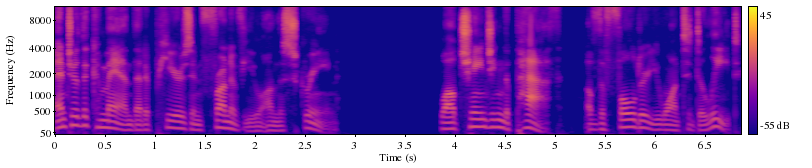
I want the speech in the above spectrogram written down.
enter the command that appears in front of you on the screen. While changing the path, of the folder you want to delete,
